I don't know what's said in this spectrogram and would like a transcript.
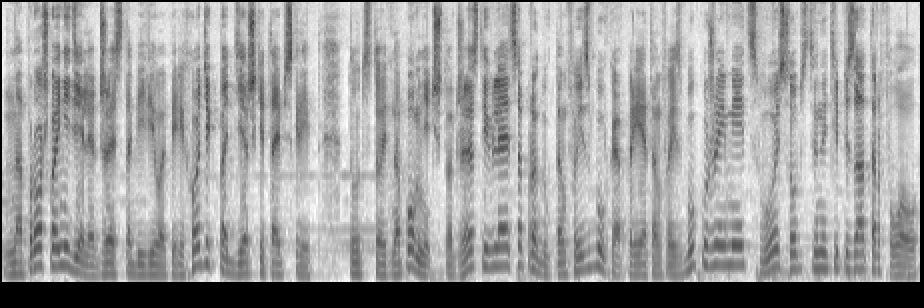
На прошлой неделе Jest объявил о переходе к поддержке TypeScript. Тут стоит напомнить, что Jest является продуктом Facebook, а при этом Facebook уже имеет свой собственный типизатор Flow.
